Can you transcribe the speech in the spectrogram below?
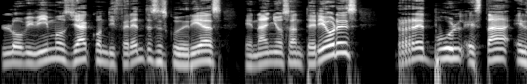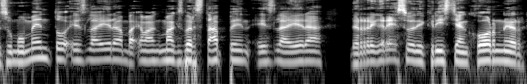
Lo vivimos ya con diferentes escuderías en años anteriores. Red Bull está en su momento, es la era Max Verstappen, es la era de regreso de Christian Horner,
